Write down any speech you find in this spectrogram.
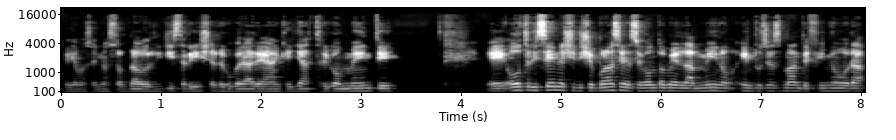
Vediamo se il nostro bravo regista riesce a recuperare anche gli altri commenti. E Otrisena ci dice buonasera, secondo me la meno entusiasmante finora,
